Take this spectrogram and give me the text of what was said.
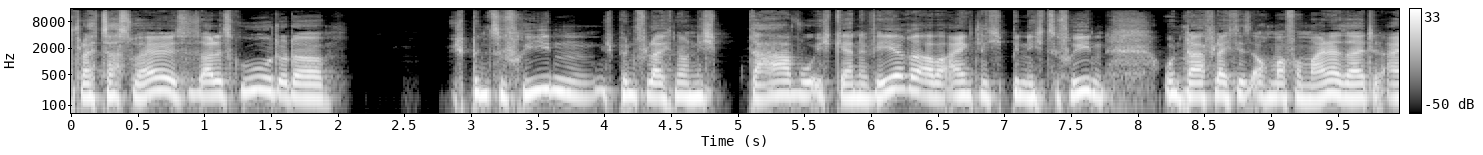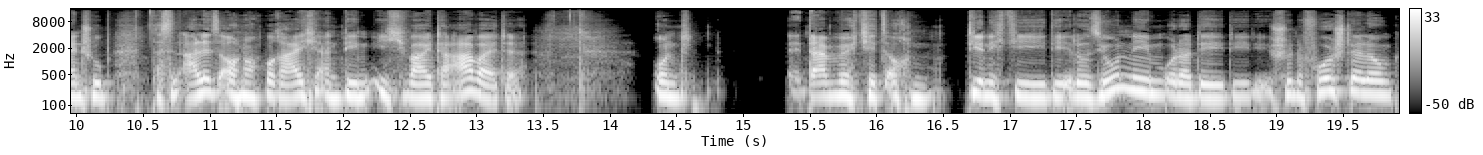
vielleicht sagst du, hey, es ist alles gut oder ich bin zufrieden, ich bin vielleicht noch nicht da, wo ich gerne wäre, aber eigentlich bin ich zufrieden. Und da vielleicht jetzt auch mal von meiner Seite ein Einschub, das sind alles auch noch Bereiche, an denen ich weiter arbeite. Und da möchte ich jetzt auch dir nicht die, die Illusion nehmen oder die, die, die schöne Vorstellung.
